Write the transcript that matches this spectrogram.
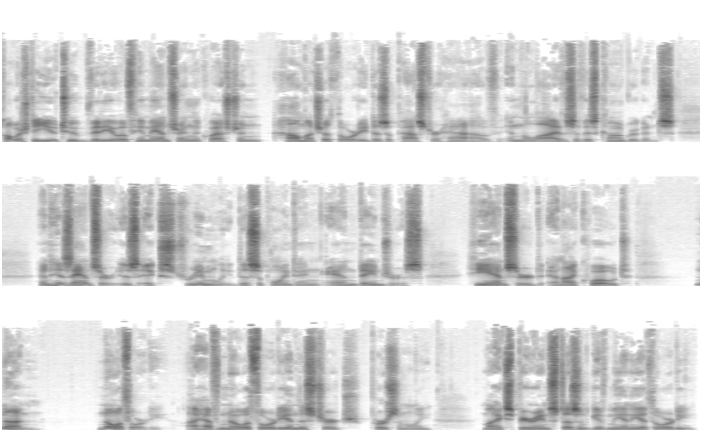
published a YouTube video of him answering the question, How much authority does a pastor have in the lives of his congregants? And his answer is extremely disappointing and dangerous. He answered, and I quote, None. No authority. I have no authority in this church, personally. My experience doesn't give me any authority.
